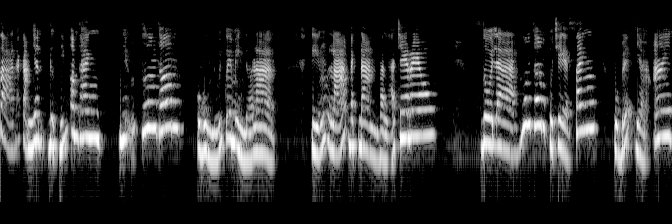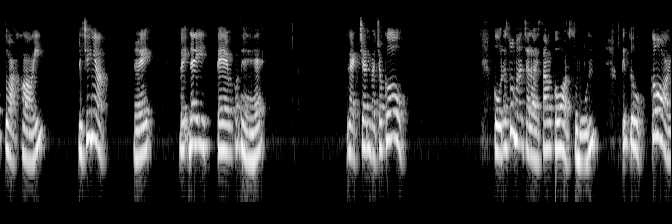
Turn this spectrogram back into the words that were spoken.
giả đã cảm nhận được những âm thanh, những hương thơm của vùng núi quê mình đó là tiếng lá bạch đàn và lá tre reo, rồi là hương thơm của chè xanh, của bếp nhà ai tỏa khói. Được chưa nhỉ? Đấy. Vậy đây các em có thể gạch chân vào cho cô. Cô đã giúp bạn trả lời xong câu hỏi số 4. Tiếp tục, câu hỏi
